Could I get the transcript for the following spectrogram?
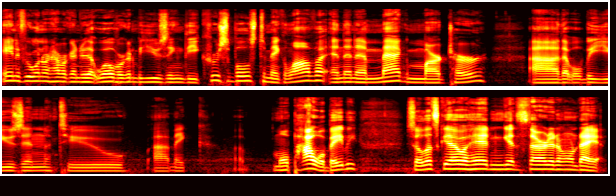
And if you're wondering how we're going to do that, well, we're going to be using the crucibles to make lava and then a magmator uh, that we'll be using to uh, make uh, more power, baby. So let's go ahead and get started on that.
